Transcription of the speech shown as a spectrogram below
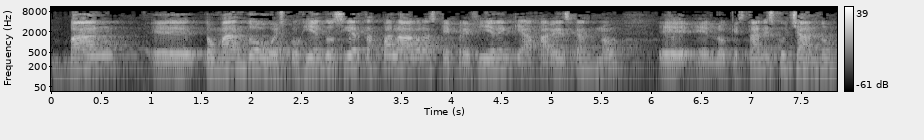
van eh, tomando o escogiendo ciertas palabras que prefieren que aparezcan ¿no? Eh, en lo que están escuchando,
